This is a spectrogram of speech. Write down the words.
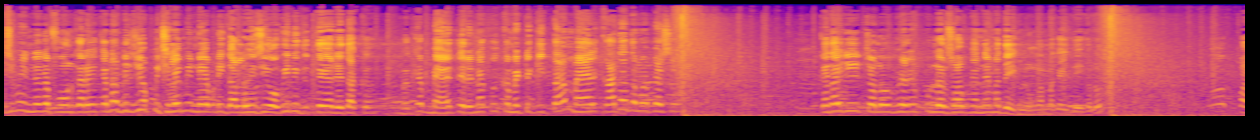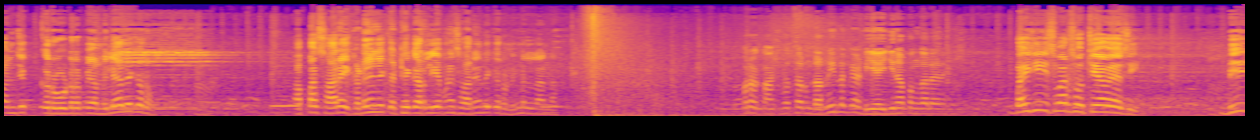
ਇਸ ਮਹੀਨੇ ਦਾ ਫੋਨ ਕਰਕੇ ਕਹਿੰਦਾ, ਵੀਰ ਜੀ, ਉਹ ਪਿਛਲੇ ਮਹੀਨੇ ਆਪਣੀ ਗੱਲ ਹੋਈ ਸੀ, ਉਹ ਵੀ ਨਹੀਂ ਦਿੱਤੇ ਅਜੇ ਤੱਕ। ਮੈਂ ਕਿਹਾ, ਮੈਂ ਤੇਰੇ ਨਾਲ ਕੋਈ ਕਮਿਟ ਕੀਤਾ? ਮੈਂ ਕਾਹਦਾ ਦਵਾਂ ਪੈਸੇ? ਕਹਿੰਦਾ ਜੀ, ਚਲੋ ਫਿਰ ਭੁੱਲਰ ਸਾਹਿਬ ਕਹਿੰਦੇ, ਮੈਂ ਦੇਖ ਲੂੰਗਾ। ਮੈਂ ਕਿਹਾ ਦੇਖ ਲਓ। ਉਹ 5 ਕਰੋੜ ਰੁਪਇਆ ਮਿਲਿਆ ਇਹਦੇ ਘਰੋਂ। ਆਪਾਂ ਸਾਰੇ ਖੜੇ ਜੇ ਇਕੱਠੇ ਕਰ ਲਈ ਆਪਣੇ ਸਾਰਿਆਂ ਦੇ ਘਰੋਂ ਨਹੀਂ ਮਿਲਣਾ ਨਾ। ਪਰ ਆਕਾਸ਼ ਬੱਤਰ ਨੂੰ ਡਰ ਨਹੀਂ ਲੱਗਿਆ? ਡੀਆਈਜੀ ਨਾਲ ਪੰਗਾ ਲੈ ਰਹੇ? ਬਾਈ ਜੀ ਇਸ ਵਾਰ ਸੋਚਿਆ ਹੋਇਆ ਸੀ ਵੀ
